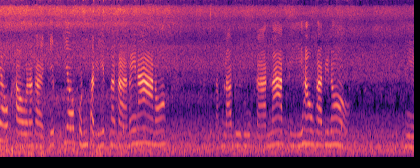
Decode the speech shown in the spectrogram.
ี่ยวเขานะคะ เก็บเกี่ยวผลผลิตนะคะในหน้าเนาะสำหรับฤดูกาลหน้าปีเฮาค่ะพี่น้องนี่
